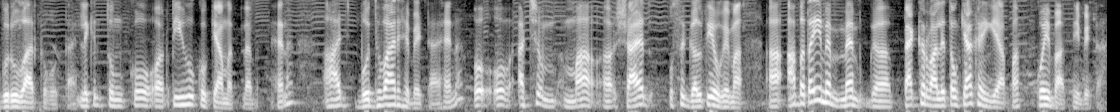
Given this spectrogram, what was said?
गुरुवार को होता है। लेकिन तुमको और पीहू को क्या मतलब है ना? आज बुधवार है बेटा है ना? ओ, ओ अच्छा माँ शायद उससे गलती हो गई माँ। आप बताइए मैं मैं पैक करवा लेता हूँ क्या कहेंगे आप माँ? कोई बात नहीं बेटा।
